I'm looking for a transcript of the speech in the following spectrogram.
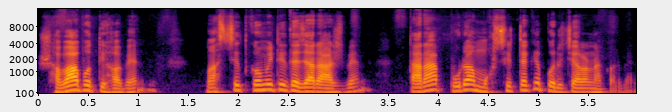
সভাপতি হবেন, মসজিদ কমিটিতে যারা আসবেন, তারা পুরা মসজিদটাকে পরিচালনা করবেন।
